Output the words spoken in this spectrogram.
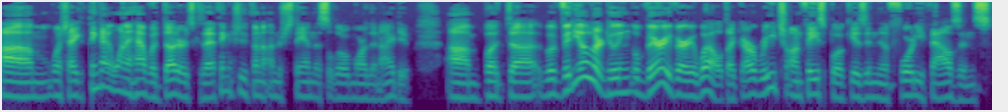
um, which I think I want to have with Dutters because I think she's going to understand this a little more than I do. Um, but uh, but videos are doing very very well. Like our reach on Facebook is in the forty thousands.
